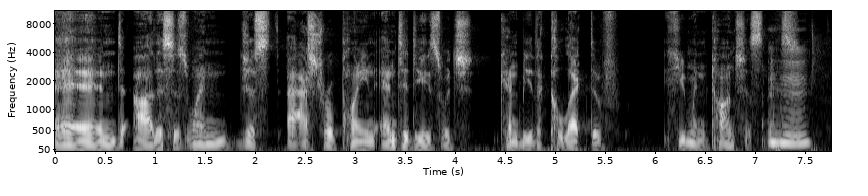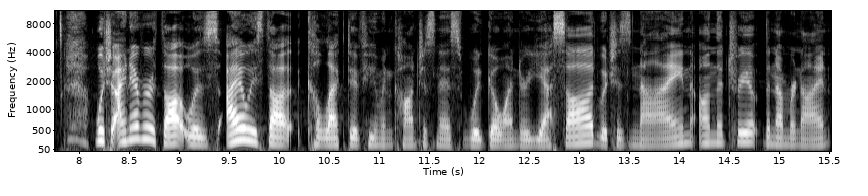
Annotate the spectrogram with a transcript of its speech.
And uh, this is when just astral plane entities, which can be the collective human consciousness. Which I never thought was. I always thought collective human consciousness would go under Yesod, which is nine on the tree, of, the number nine,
